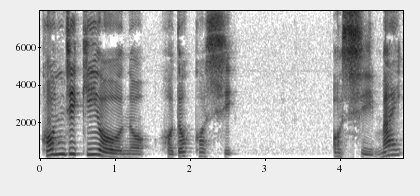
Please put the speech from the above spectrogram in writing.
金色王の施しおしまい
